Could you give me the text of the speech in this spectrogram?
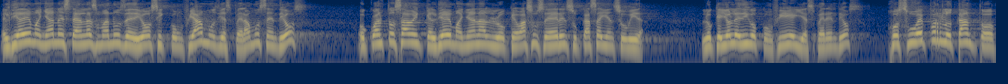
El día de mañana está en las manos de Dios y confiamos y esperamos en Dios. ¿O cuántos saben que el día de mañana lo que va a suceder en su casa y en su vida? Lo que yo le digo, confíe y espere en Dios. Josué, por lo tanto,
